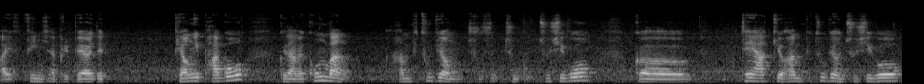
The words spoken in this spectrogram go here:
I finish I prepare the 병입하고 그 다음에 공방 한 두 병 주시고 그 대학교 한 두 병 주시고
